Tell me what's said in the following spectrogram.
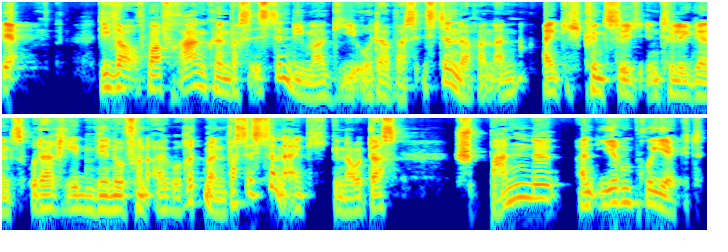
Ja, die wir auch mal fragen können, was ist denn die Magie oder was ist denn daran an eigentlich künstliche Intelligenz oder reden wir nur von Algorithmen? Was ist denn eigentlich genau das Spannende an ihrem Projekt?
